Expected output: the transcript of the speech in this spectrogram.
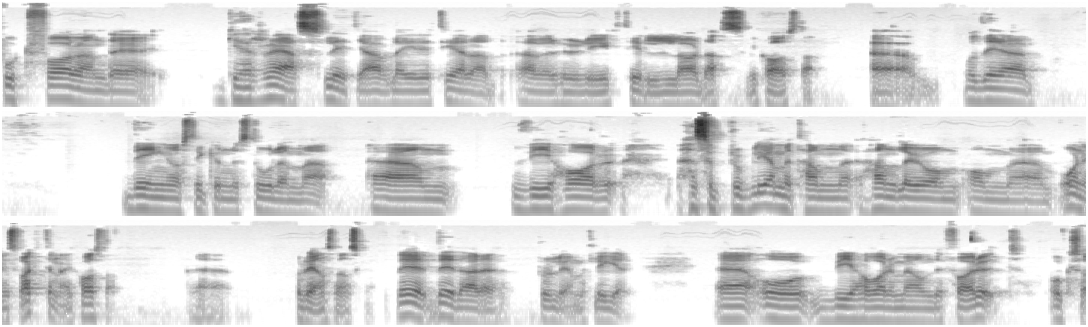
fortfarande gräsligt jävla irriterad över hur det gick till i lördags i Karlstad. Uh, och det, det är inget att sticka under stolen med. Um, vi har, alltså problemet hamn, handlar ju om, om um, ordningsvakterna i Karlstad. Uh, på ren svenska. Det, det är där problemet ligger. Uh, och vi har varit med om det förut också.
